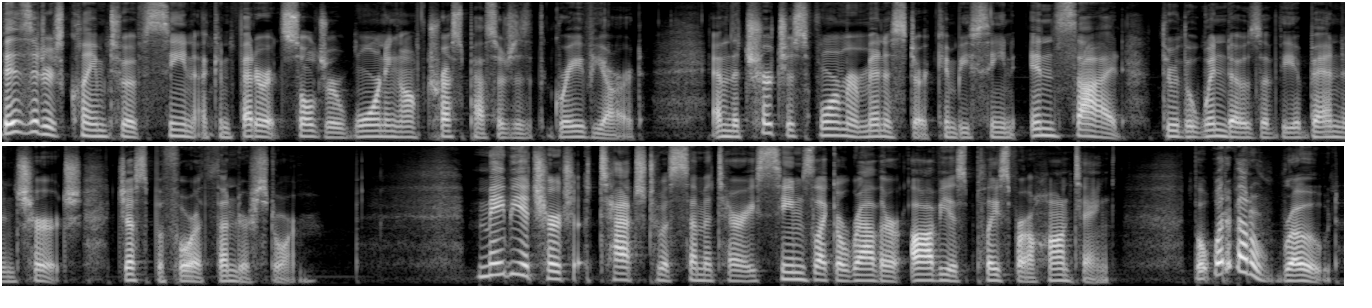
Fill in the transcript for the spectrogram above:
Visitors claim to have seen a Confederate soldier warning off trespassers at the graveyard, and the church's former minister can be seen inside through the windows of the abandoned church just before a thunderstorm. Maybe a church attached to a cemetery seems like a rather obvious place for a haunting, but what about a road?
